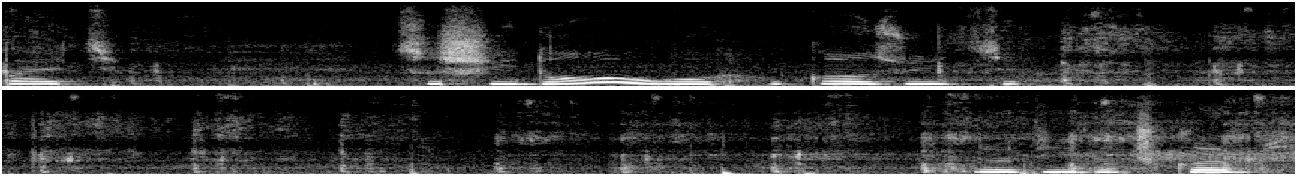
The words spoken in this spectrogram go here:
Капець. Це ще й довго, оказується. Друзі, дочекаємось.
